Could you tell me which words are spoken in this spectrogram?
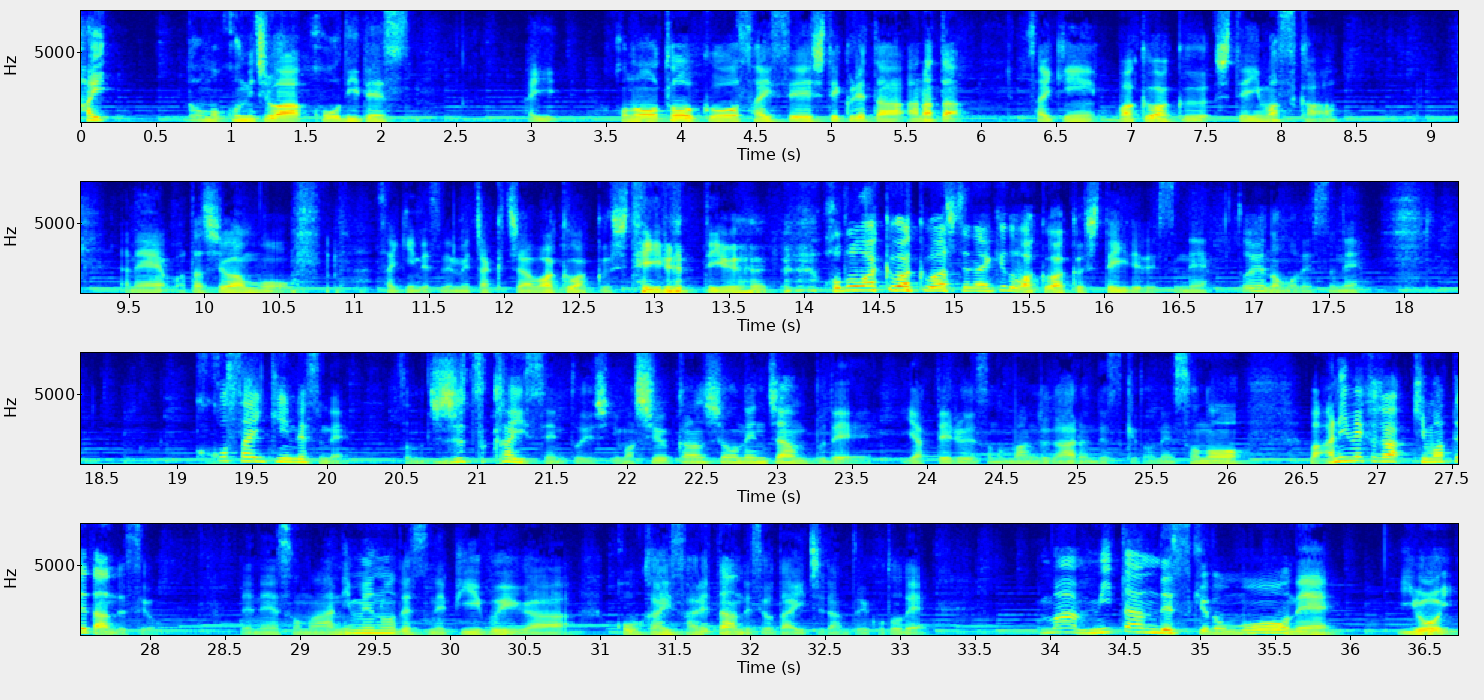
はい。どうも、こんにちは。コーディです。はい。このトークを再生してくれたあなた、最近ワクワクしていますか？ね、私はもう、最近ですね、めちゃくちゃワクワクしているっていう、ほどワクワクはしてないけどワクワクしていてですね。というのもですね、ここ最近ですね、その呪術廻戦という今週刊少年ジャンプでやってるその漫画があるんですけどねその、まあ、アニメ化が決まってたんですよでねそのアニメのですね PV が公開されたんですよ第1弾ということで。まあ見たんですけどもうね良い。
